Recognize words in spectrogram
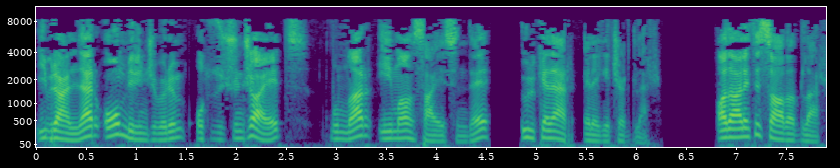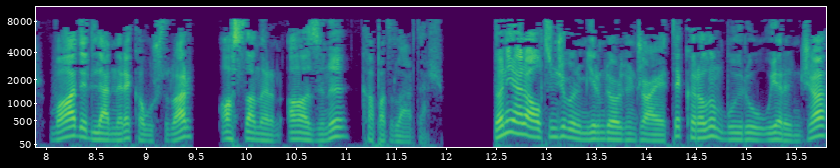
İbraniler 11. bölüm 33. ayet bunlar iman sayesinde ülkeler ele geçirdiler. Adaleti sağladılar, vaat edilenlere kavuştular, aslanların ağzını kapadılar der. Daniel 6. bölüm 24. ayette kralın buyruğu uyarınca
